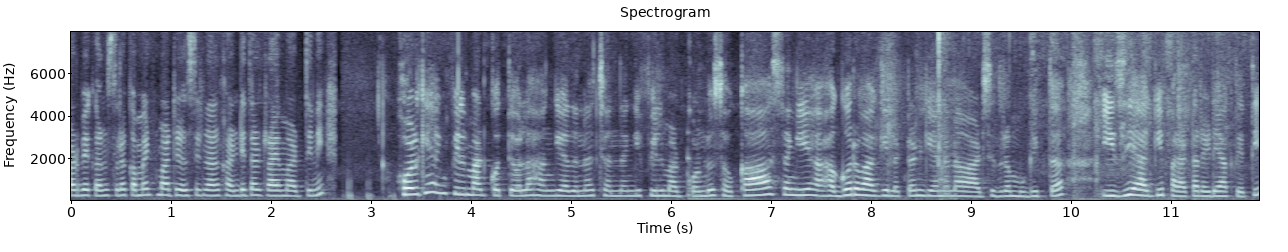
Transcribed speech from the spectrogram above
ಮಾಡ್ಬೇಕು ಅನಿಸಿದ್ರೆ ಕಮೆಂಟ್ ಮಾಡಿ ತಿಳಿಸಿ ನಾನು ಖಂಡಿತ ಟ್ರೈ ಮಾಡ್ತೀನಿ. ಹೋಳಿಗೆ ಹೆಂಗೆ ಫಿಲ್ ಮಾಡ್ಕೊತೀವಲ್ಲ, ಹಾಗೆ ಅದನ್ನು ಚೆಂದಂಗೆ ಫಿಲ್ ಮಾಡಿಕೊಂಡು ಸೌಕಾಸಂಗೆ, ಹಗುರವಾಗಿ ಲಟ್ಟಣಿಗೆಯನ್ನು ನಾವು ಆಡಿಸಿದ್ರೆ ಮುಗೀತು. ಈಸಿಯಾಗಿ ಪರಾಟ ರೆಡಿ ಆಗ್ತೈತಿ.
